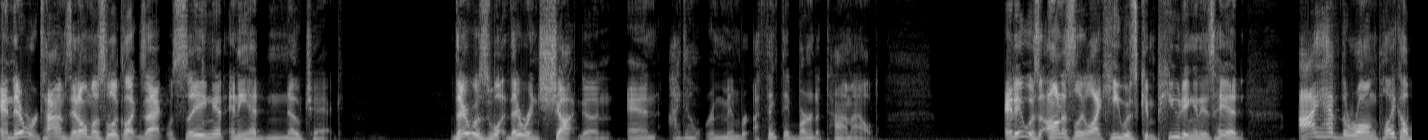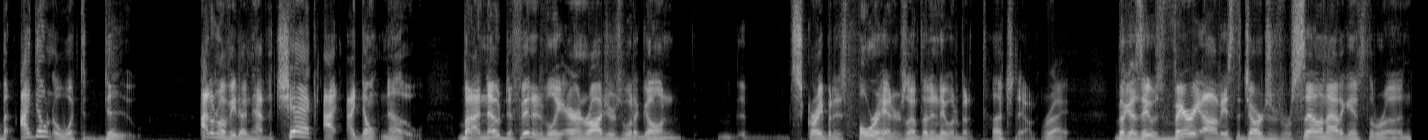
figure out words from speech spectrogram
And there were times it almost looked like Zach was seeing it, and he had no check. There was what they were in shotgun, and I don't remember. I think they burned a timeout. And it was honestly like he was computing in his head, I have the wrong play call, but I don't know what to do. I don't know if he doesn't have the check. I, I don't know. But I know definitively Aaron Rodgers would have gone uh, scraping his forehead or something, and it would have been a touchdown. Right. Because it was very obvious the Chargers were selling out against the run.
